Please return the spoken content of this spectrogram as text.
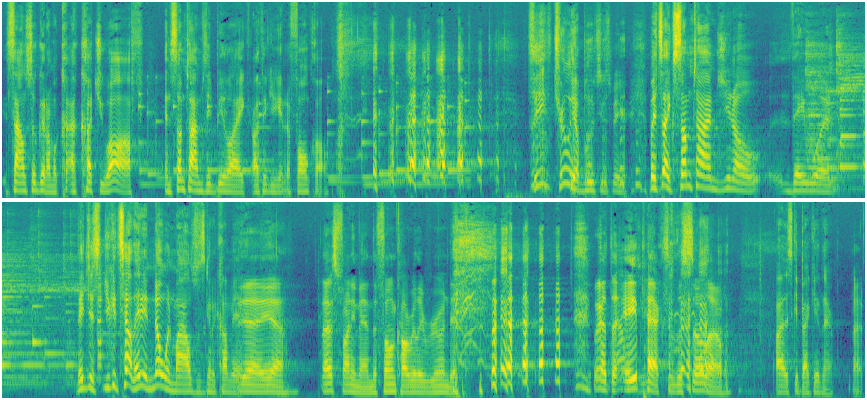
"It sounds so good, I'm gonna cut you off." And sometimes he'd be like, "I think you're getting a phone call." See, truly a Bluetooth speaker. But it's like sometimes you know they would. They just you could tell they didn't know when Miles was going to come in. Yeah, yeah. That was funny, man. The phone call really ruined it. We're at the apex of the solo. All right, let's get back in there. But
